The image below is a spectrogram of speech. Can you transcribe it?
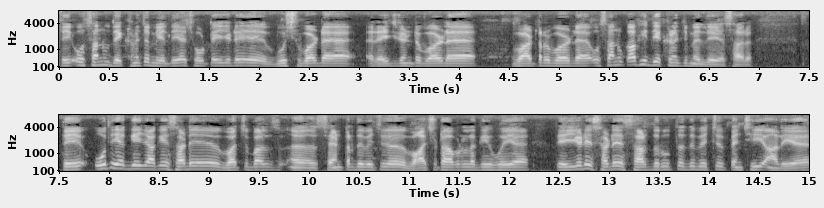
ਤੇ ਉਹ ਸਾਨੂੰ ਦੇਖਣ ਚ ਮਿਲਦੇ ਆ। ਛੋਟੇ ਜਿਹੜੇ ਬੁਸ਼ ਬਰਡ ਹੈ, ਰੈਜ਼ੀਡੈਂਟ ਬਰਡ ਹੈ, ਵਾਟਰ ਬਰਡ ਹੈ, ਉਹ ਸਾਨੂੰ ਕਾਫੀ ਦੇਖਣ ਚ ਮਿਲਦੇ ਆ ਸਰ। ਤੇ ਉਹਦੇ ਅੱਗੇ ਜਾ ਕੇ ਸਾਡੇ ਵਾਚ ਸੈਂਟਰ ਦੇ ਵਿੱਚ ਵਾਚ ਟਾਵਰ ਲੱਗੇ ਹੋਏ ਆ ਤੇ ਜਿਹੜੇ ਸਾਡੇ ਸਰਦ ਰੁੱਤ ਦੇ ਵਿੱਚ ਪੰਛੀ ਆਉਂਦੇ ਆ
